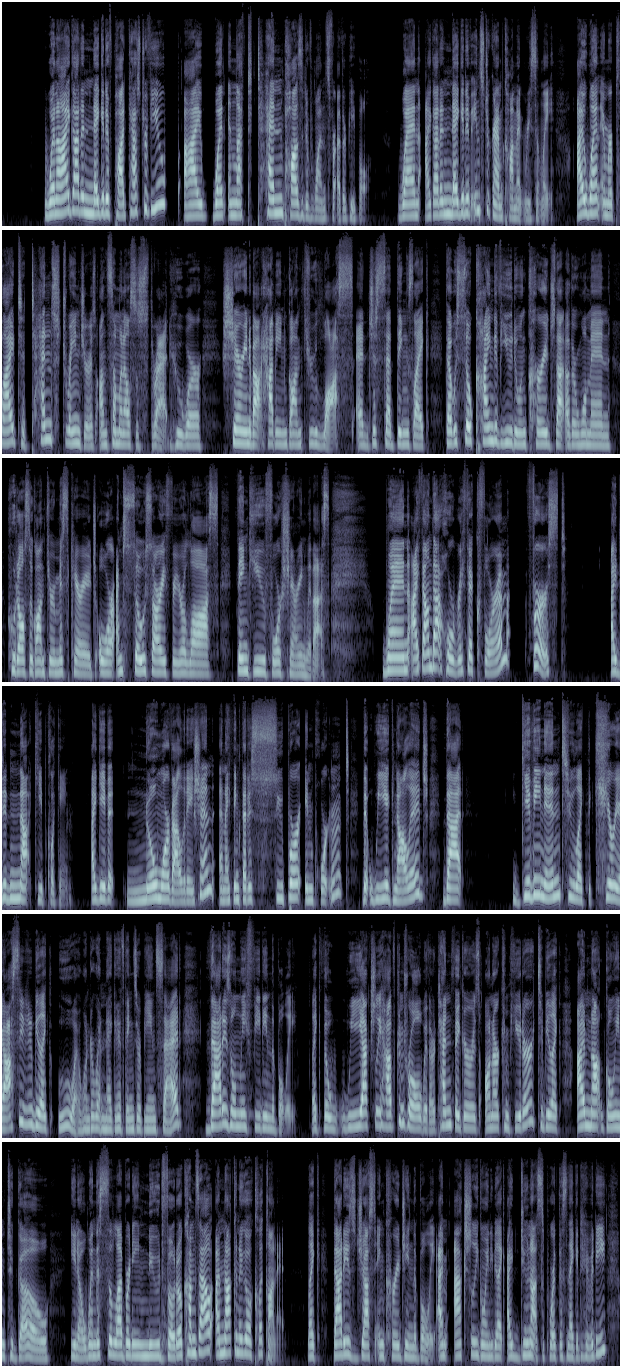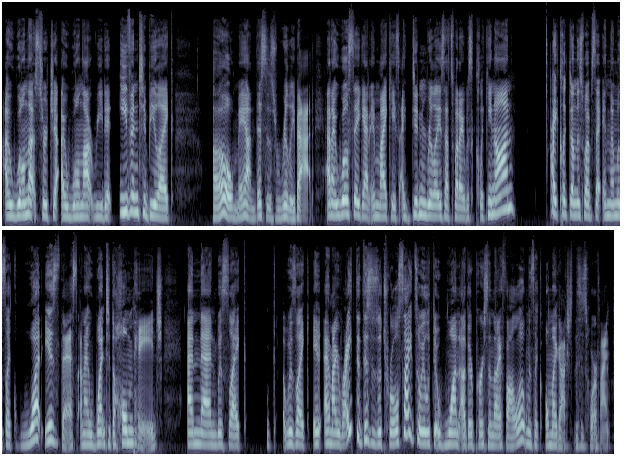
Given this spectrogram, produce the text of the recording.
When I got a negative podcast review, I went and left 10 positive ones for other people. When I got a negative Instagram comment recently, I went and replied to 10 strangers on someone else's thread who were sharing about having gone through loss and just said things like, That was so kind of you to encourage that other woman who'd also gone through a miscarriage, or I'm so sorry for your loss. Thank you for sharing with us. When I found that horrific forum, first, I did not keep clicking. I gave it no more validation. And I think that is super important that we acknowledge that giving in to like the curiosity to be like, ooh, I wonder what negative things are being said, that is only feeding the bully. Like the we actually have control with our 10 figures on our computer to be like, I'm not going to go, you know, when the celebrity nude photo comes out, I'm not going to go click on it. Like that is just encouraging the bully. I'm actually going to be like, I do not support this negativity. I will not search it. I will not read it, even to be like, oh man, this is really bad. And I will say again, in my case, I didn't realize that's what I was clicking on. I clicked on this website and then was like, what is this? And I went to the homepage and then was like, was like, am I right that this is a troll site? So I looked at one other person that I follow and was like, oh my gosh, this is horrifying.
